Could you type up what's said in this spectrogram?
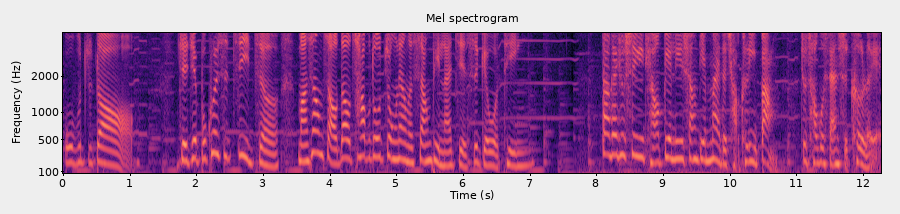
我不知道。姐姐不愧是记者，马上找到差不多重量的商品来解释给我听。大概就是一条便利商店卖的巧克力棒，就超过三十克了耶。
